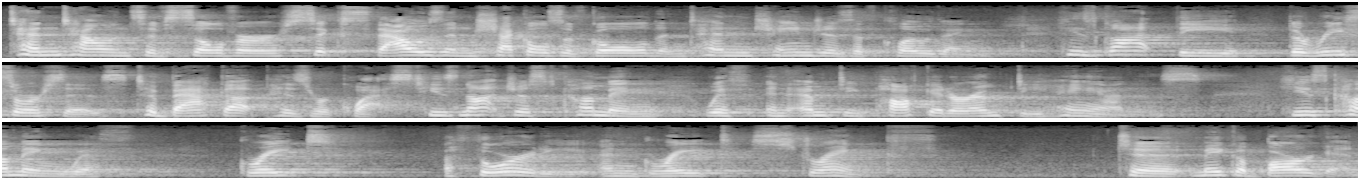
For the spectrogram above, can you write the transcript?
10 talents of silver, 6,000 shekels of gold, and 10 changes of clothing. He's got the, the resources to back up his request. He's not just coming with an empty pocket or empty hands, he's coming with great authority and great strength to make a bargain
